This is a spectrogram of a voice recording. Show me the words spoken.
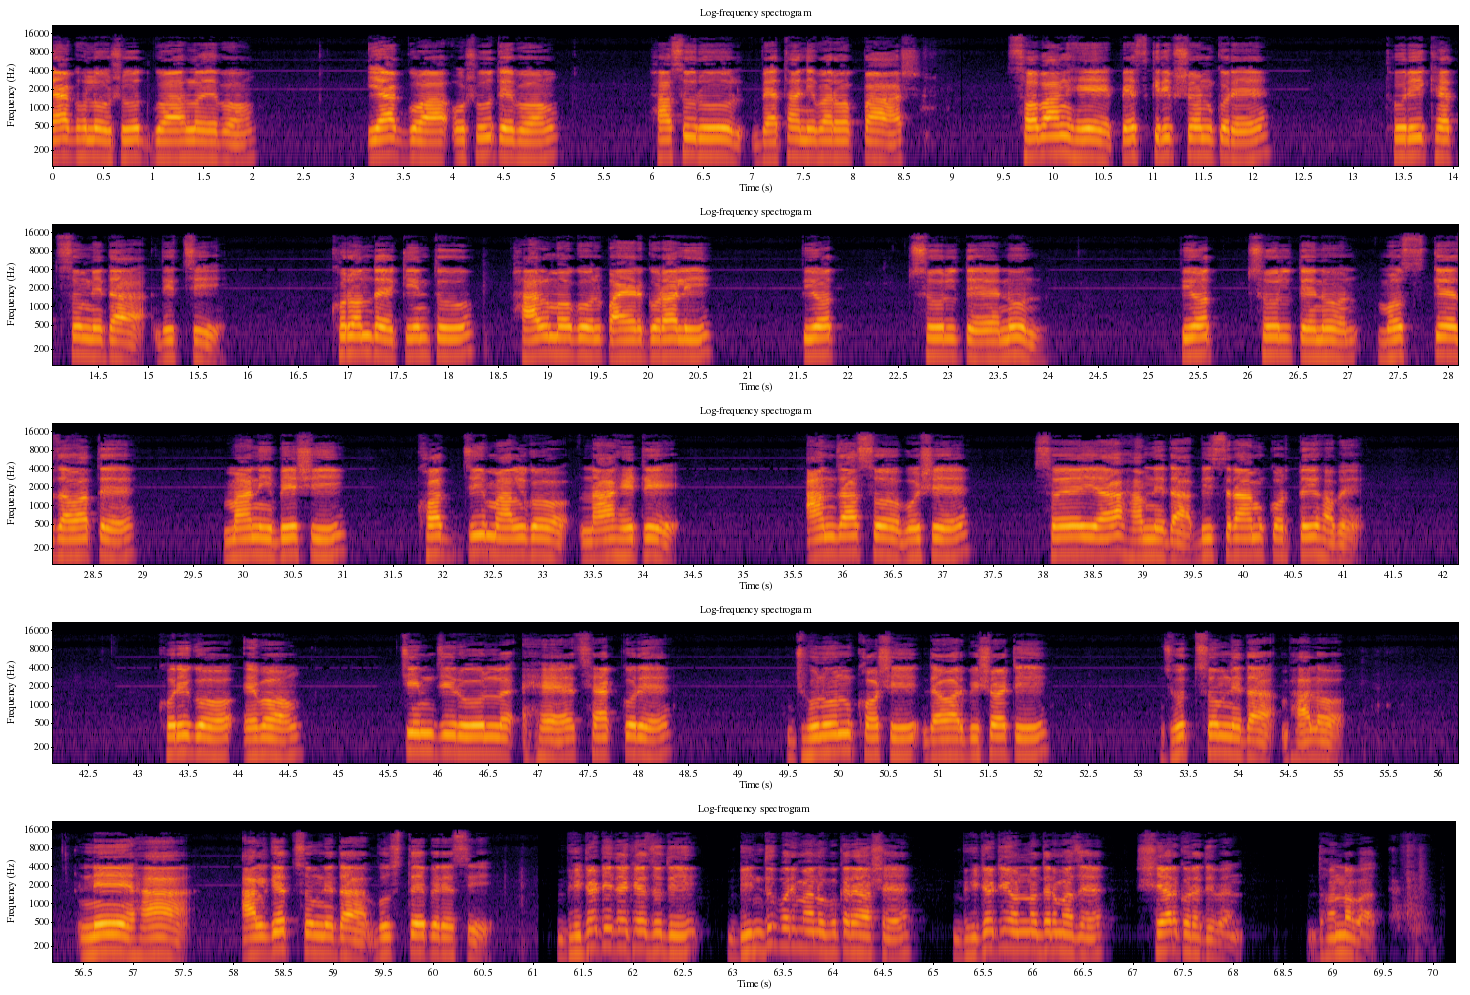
এক হলো ওষুধ, গোয়া হলো এবং এক গোয়া ওষুধ এবং ফাসুরুল ব্যথা নিবারক পাশ। সবাং হে প্রেসক্রিপশন করে থুরি খেত সুমনিদা খুরন্দে কিন্তু ফাল মগুল পায়ের গোড়ালি পিয়ত সুলতে নুন পিয়ত সুলতে নুন, মস্কে যাওয়াতে মানি বেশি খজ্জি মালগ না হেঁটে আঞ্জাস বসে সৈয়া হামনিদা বিশ্রাম করতেই হবে। খরিগো এবং চিমজিরুল হে ছ্যাক করে ঝুনুন খসি দেওয়ার বিষয়টি ঝুৎসুমনিদা ভালো। নে হা, আলগেত সুমনিদা বুঝতে পেরেছি। ভিডিওটি দেখে যদি বিন্দু পরিমাণ উপকারে আসে, ভিডিওটি অন্যদের মাঝে শেয়ার করে দিবেন। ধন্যবাদ।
